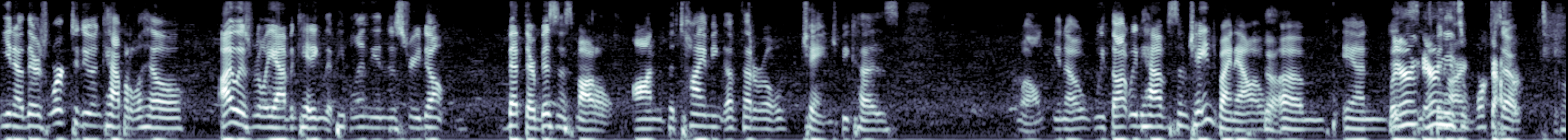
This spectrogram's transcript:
you know, there's work to do in Capitol Hill. I was really advocating that people in the industry don't bet their business model on the timing of federal change because well, you know, we thought we'd have some change by now, Yeah. um, and But Aaron- Aaron needs hard. to work out. So,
